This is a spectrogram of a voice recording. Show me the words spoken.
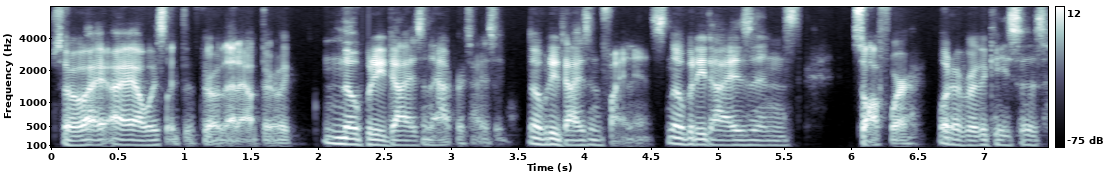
So I, I always like to throw that out there. Like nobody dies in advertising. Nobody dies in finance. Nobody dies in software whatever the case is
